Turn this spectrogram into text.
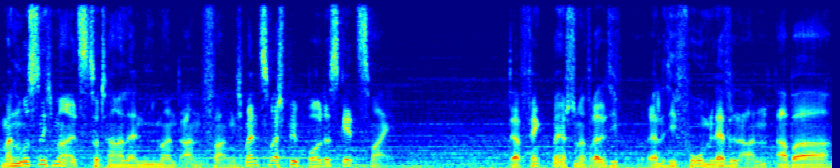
Man muss nicht mal als totaler Niemand anfangen. Ich meine zum Beispiel Baldur's Gate 2. Da fängt man ja schon auf relativ, relativ hohem Level an, aber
